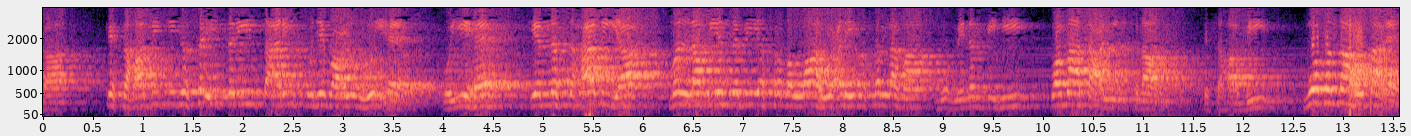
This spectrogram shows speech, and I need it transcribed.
کا کہ صحابی کی جو صحیح ترین تعریف مجھے معلوم ہوئی ہے، وہ یہ ہے کہ ان صحابیہ، من لقی النبی صلی اللہ علیہ وسلم مؤمنا به وما تعالی الاسلام۔ کہ صحابی وہ بندہ ہوتا ہے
